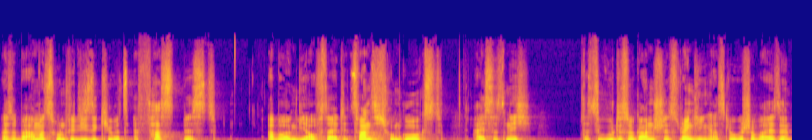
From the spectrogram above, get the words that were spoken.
also bei Amazon für diese Keywords erfasst bist, aber irgendwie auf Seite 20 rumgurkst, heißt das nicht, dass du gutes organisches Ranking hast, logischerweise.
